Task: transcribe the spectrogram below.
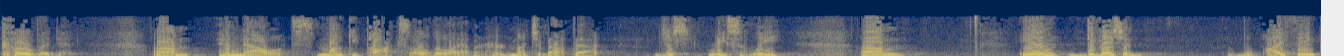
COVID. Um, and now it's monkeypox, although I haven't heard much about that just recently. Um, and division. I think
